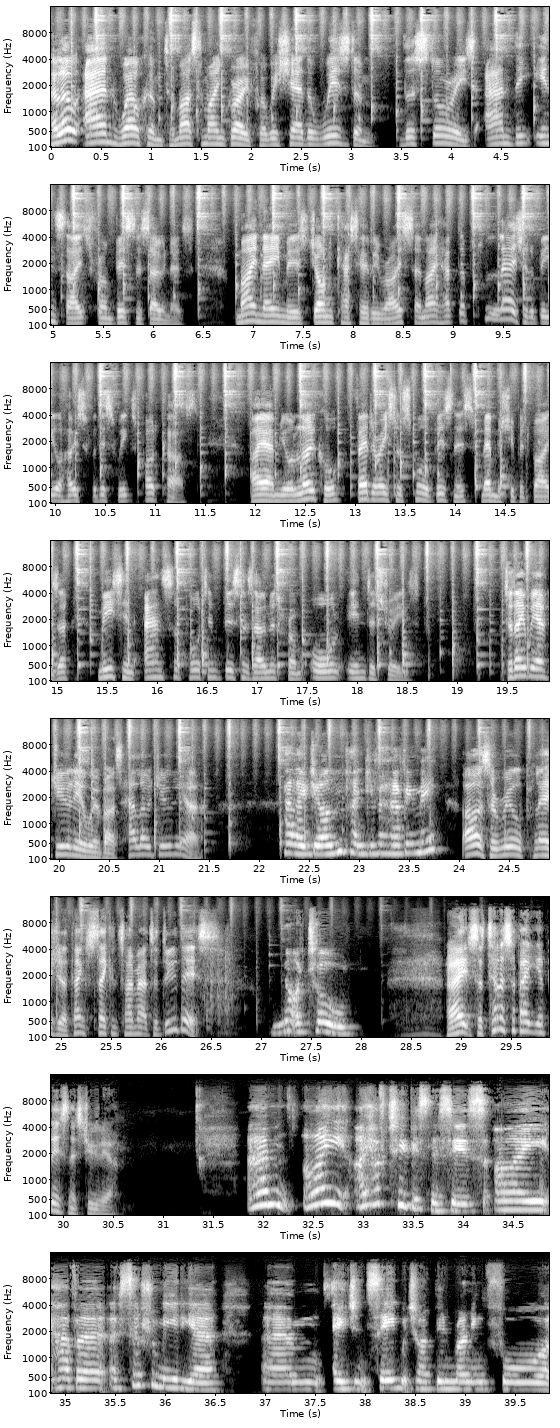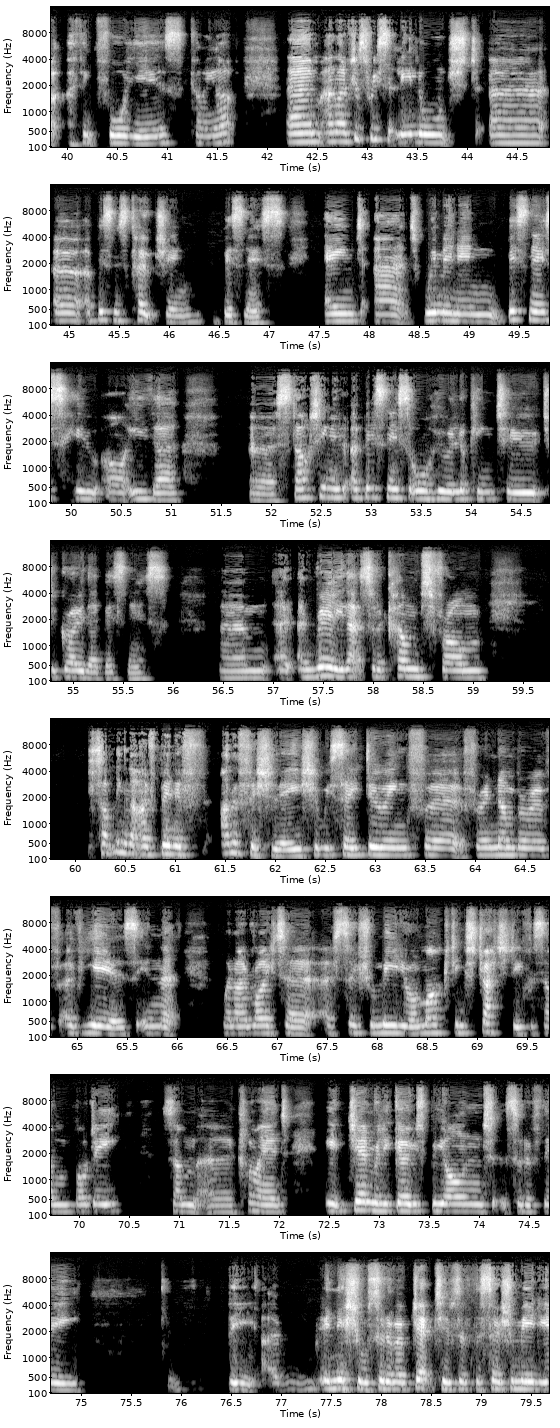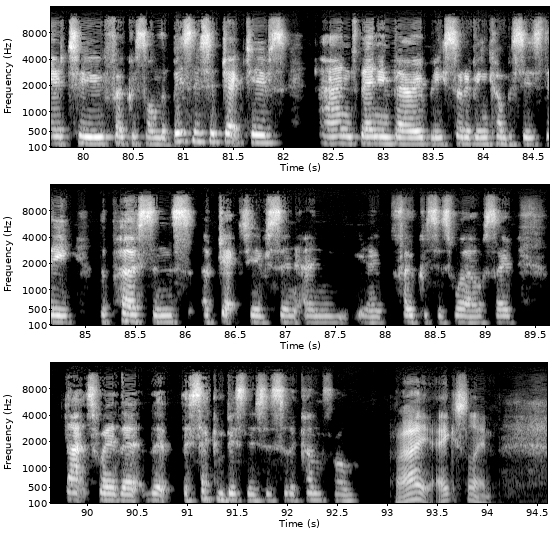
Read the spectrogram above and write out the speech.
Hello and welcome to Mastermind Growth, where we share the wisdom, the stories, and the insights from business owners. My name is John Cassidy-Rice, and I have the pleasure to be your host for this week's podcast. I am your local Federation of Small Business membership advisor, meeting and supporting business owners from all industries. Today we have Julia with us. Hello, Julia. Hello, John. Thank you for having me. Oh, it's a real pleasure. Thanks for taking time out to do this. Not at all. All right, so tell us about your business, Julia. Um, I I have two businesses. I have a, a social media um, agency which I've been running for I think four years coming up, um, and I've just recently launched uh, a, a, business coaching business aimed at women in business who are either uh, starting a business or who are looking to to grow their business. Um, and really, that sort of comes from something that I've been unofficially, should we say, doing for, for a number of, of years. In that, when I write a, a social media or marketing strategy for somebody, some uh, client, it generally goes beyond sort of the the uh, initial sort of objectives of the social media to focus on the business objectives and then invariably sort of encompasses the the person's objectives and and you know focus as well. So that's where the the, the second business has sort of come from. Right excellent.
